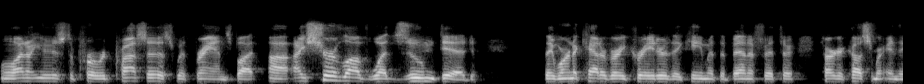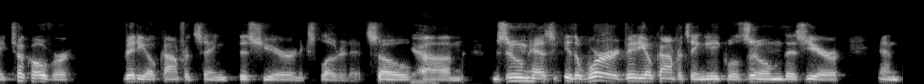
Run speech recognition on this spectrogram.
Well, I don't use the word process with brands, but uh, I sure love what Zoom did. They weren't a category creator. They came at the benefit to target customer, and they took over video conferencing this year and exploded it. So Yeah. um, Zoom has the word video conferencing equals Zoom this year, and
